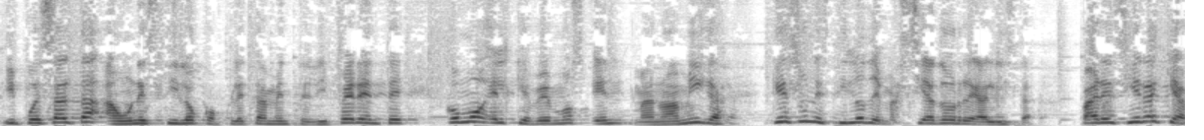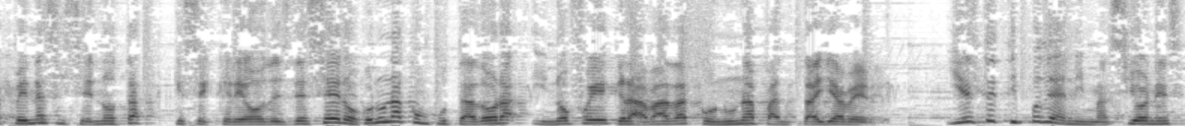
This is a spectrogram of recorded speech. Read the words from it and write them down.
y pues salta a un estilo completamente diferente como el que vemos en Mano Amiga, que es un estilo demasiado realista. Pareciera que apenas si se nota que se creó desde cero, con una computadora y no fue grabada con una pantalla verde. Y este tipo de animaciones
